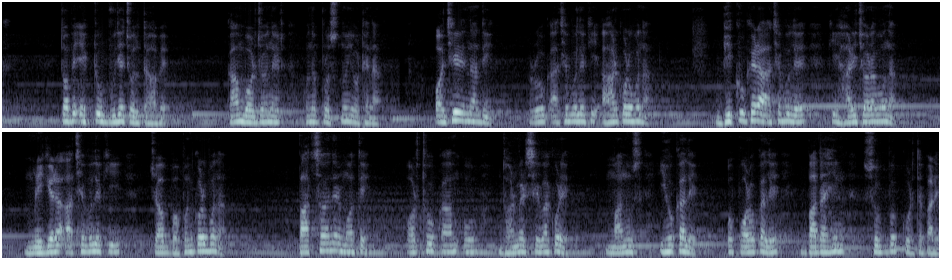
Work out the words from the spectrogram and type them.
তবে একটু বুঝে চলতে হবে। কাম বর্জনের কোনো প্রশ্নই ওঠে না। অঝির নাদি, রোগ আছে বলে কি আহার করব না? ভিক্ষুকেরা আছে বলে কি হাড়ি চড়াবো না? মৃগেরা আছে বলে কি জব বপন করব না? পাৎসায়নের মতে, অর্থ, কাম ও ধর্মের সেবা করে মানুষ ইহকালে ও পরকালে বাধাহীন সুখভোগ করতে পারে।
